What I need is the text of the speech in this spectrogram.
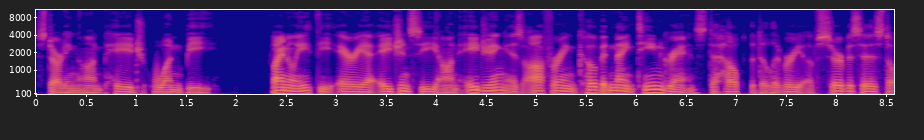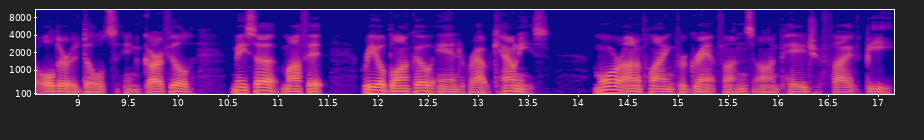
starting on page 1B. Finally, the Area Agency on Aging is offering COVID 19 grants to help the delivery of services to older adults in Garfield, Mesa, Moffat, Rio Blanco, and Routt counties. More on applying for grant funds on page 5B.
